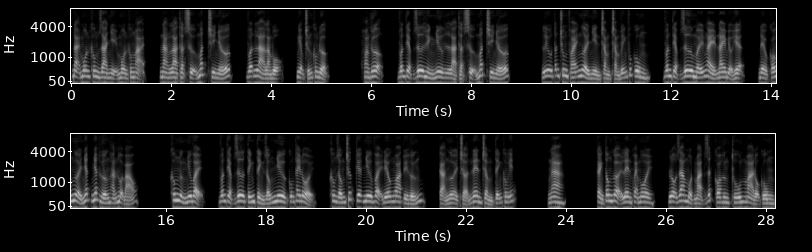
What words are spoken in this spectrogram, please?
đại môn không ra nhị môn không mại, nàng là thật sự mất trí nhớ, vẫn là làm bộ, nghiệm chứng không được. Hoàng thượng, Vân Tiệp Dư hình như là thật sự mất trí nhớ. Lưu Tấn Trung phái người nhìn chằm chằm Vĩnh Phúc cung, Vân Tiệp Dư mấy ngày nay biểu hiện, đều có người nhất nhất hướng hắn hội báo. Không ngừng như vậy, Vân Tiệp Dư tính tình giống như cũng thay đổi, không giống trước kia như vậy điêu ngoa tùy hứng, cả người trở nên trầm tĩnh không ít. Nga. Cảnh Tông gợi lên khóe môi, lộ ra một mặt rất có hứng thú mà độ cung,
